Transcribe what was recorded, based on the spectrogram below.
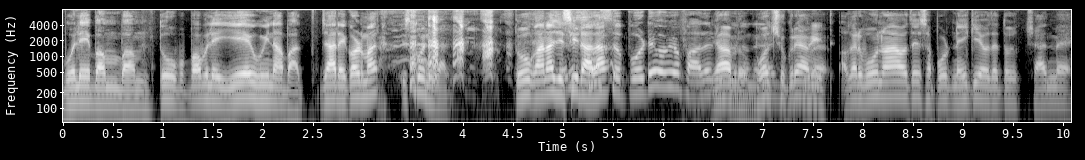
बोले बम बम तो पापा बोले ये हुई ना बात जा रिकॉर्ड मार इसको निकाल तो वो गाना जैसे ही डाला। सपोर्टिव ऑफ़ योर फादर या ब्रो बहुत शुक्रिया। अगर वो ना होते सपोर्ट नहीं किए होते तो शायद मैं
